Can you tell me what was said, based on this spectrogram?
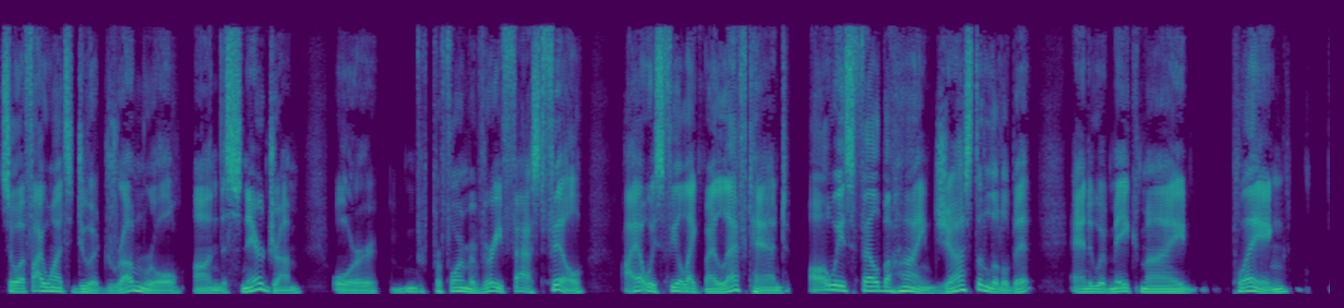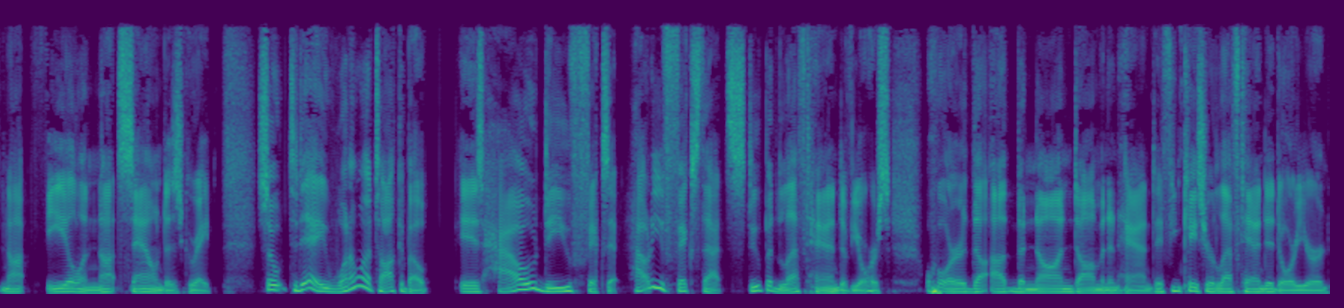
So if I wanted to do a drum roll on the snare drum or perform a very fast fill, I always feel like my left hand always fell behind just a little bit and it would make my playing not feel and not sound as great. So today, what I want to talk about is how do you fix it? How do you fix that stupid left hand of yours or the uh, the non-dominant hand? If in case you're left-handed or you're an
